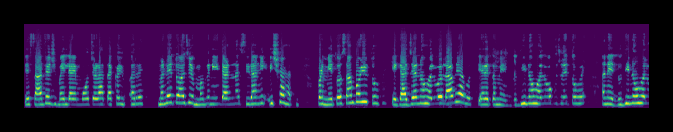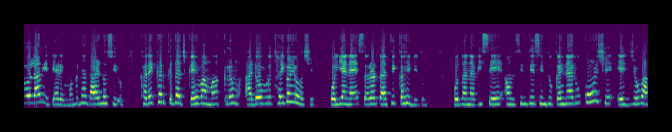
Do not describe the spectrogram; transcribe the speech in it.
તે સાથે જ મહિલાએ મોં ચડાતા કહ્યું, અરે મને તો આજે મગની દાળના શીરાની ઈચ્છા હતી, પણ મેં તો સાંભળ્યું હતું કે ગાજરનો હલવો લાવ્યા હોત ત્યારે તમે દૂધીનો હલવો જોઈતો હોય અને દૂધીનો હલવો લાવીએ ત્યારે મગના દાળનો શીરો ખરેખર કદાચ કહેવામાં ક્રમ આડોવડો થઈ ગયો હશે, પોલિયાનાએ સરળતાથી કહી દીધું. પોતાના વિશે સિંધે સિંધુ કહેનારું કોણ છે એ જોવા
